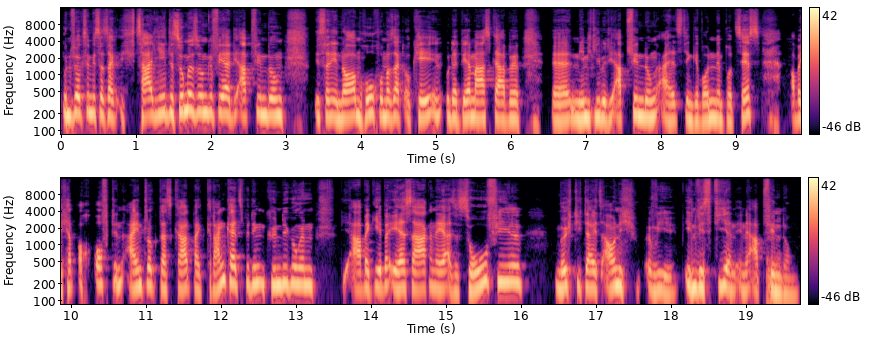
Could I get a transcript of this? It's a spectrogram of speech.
unwirksam ist, dass er sagt, ich zahle jede Summe so ungefähr, die Abfindung ist dann enorm hoch, wo man sagt, okay, unter der Maßgabe äh, nehme ich lieber die Abfindung als den gewonnenen Prozess. Aber ich habe auch oft den Eindruck, dass gerade bei krankheitsbedingten Kündigungen die Arbeitgeber eher sagen, naja, also so viel möchte ich da jetzt auch nicht irgendwie investieren in eine Abfindung.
